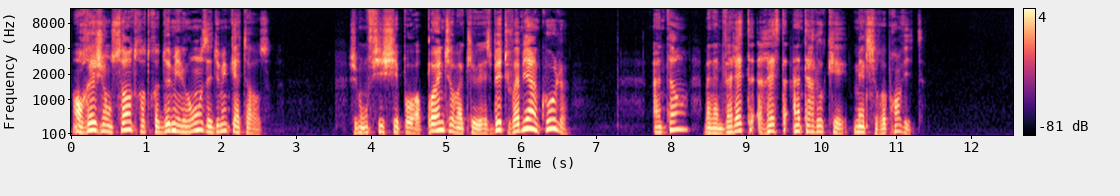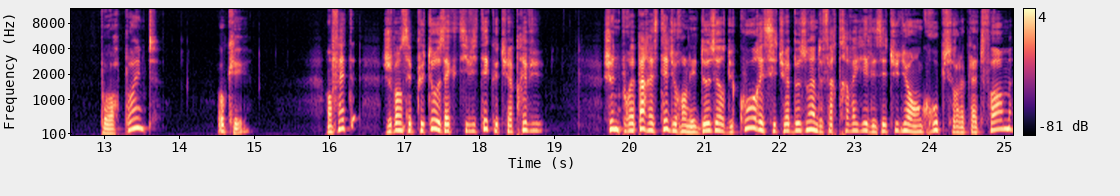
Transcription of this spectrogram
en région centre entre 2011 et 2014. J'ai mon fichier PowerPoint sur ma clé USB, tout va bien, cool. Un temps, Madame Valette reste interloquée, mais elle se reprend vite. PowerPoint? Ok. En fait, je pensais plutôt aux activités que tu as prévues. Je ne pourrai pas rester durant les deux heures du cours et si tu as besoin de faire travailler les étudiants en groupe sur la plateforme,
